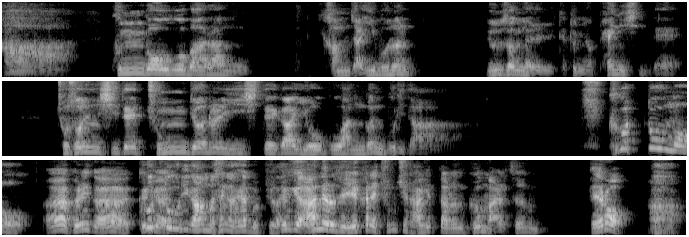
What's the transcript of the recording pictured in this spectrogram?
아, 군고구마랑 감자 이분은 윤석열 대통령 팬이신데 조선시대 중전을 이 시대가 요구하는 건 무리다. 그것도 뭐 아, 그러니까, 그것도 그러니까, 우리가 한번 생각해 볼 필요가 그게 있어요. 아내로서 역할에 충실하겠다는 그 말씀 대로, 아,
